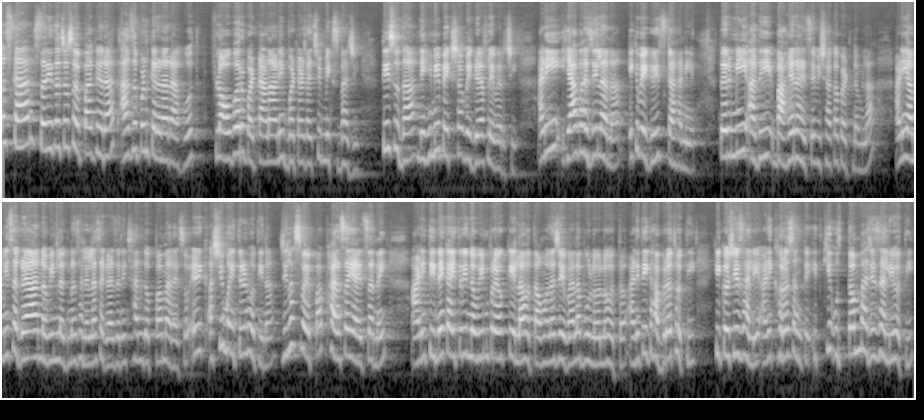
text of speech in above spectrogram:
नमस्कार सरिताच्या स्वयंपाकघरात आज आपण करणार आहोत फ्लॉवर बटाणा आणि बटाट्याची मिक्स भाजी. तीसुद्धा नेहमीपेक्षा वेगळ्या फ्लेवरची आणि ह्या भाजीला ना एक वेगळीच कहाणी आहे. तर मी आधी बाहेर राहायचे विशाखापट्टणमला आणि आम्ही सगळ्या नवीन लग्न झालेल्या सगळ्याजणी छान गप्पा मारायचो. एक अशी मैत्रीण होती ना जिला स्वयंपाक फारसा यायचा नाही आणि तिने काहीतरी नवीन प्रयोग केला होता मला जेवायला बोलवलं होतं आणि ती घाबरत होती की कशी झाली आणि खरं सांगते इतकी उत्तम भाजी झाली होती.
